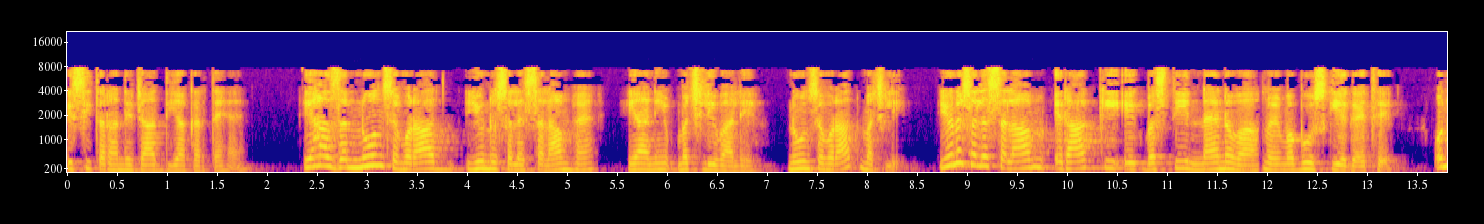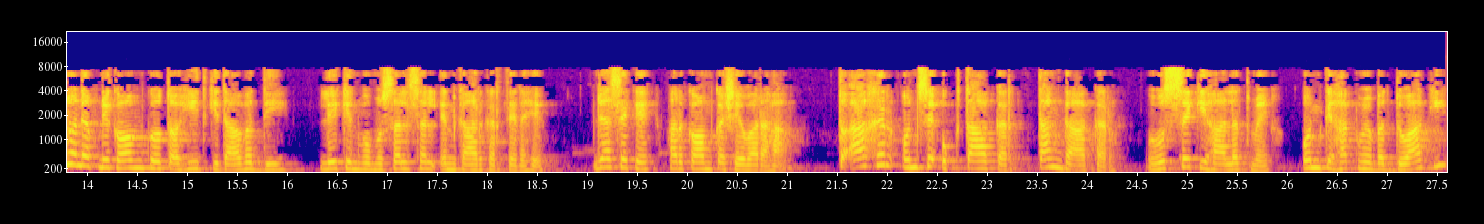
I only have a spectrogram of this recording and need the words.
اسی طرح نجات دیا کرتے ہیں۔ یہاں زنون سے مراد یونس علیہ السلام ہے یعنی مچھلی والے۔ نون سے مراد مچھلی۔ یونس علیہ السلام عراق کی ایک بستی نینوا میں مبوس کیے گئے تھے۔ انہوں نے اپنی قوم کو توحید کی دعوت دی، لیکن وہ مسلسل انکار کرتے رہے۔ جیسے کہ ہر قوم کا شیوا رہا۔ تو آخر ان سے اکتا کر تنگ آ کر غصے کی حالت میں ان کے حق میں بد دعا کی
